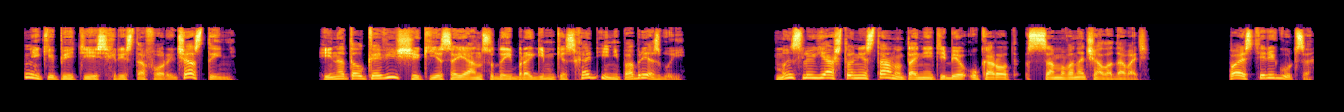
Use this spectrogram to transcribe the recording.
Не кипятись, Христофорыч, остынь. И на толковище к Есаянцу да Ибрагимке сходи, не побрезгуй. Мыслю я, что не станут они тебе укорот с самого начала давать. Поостерегутся.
